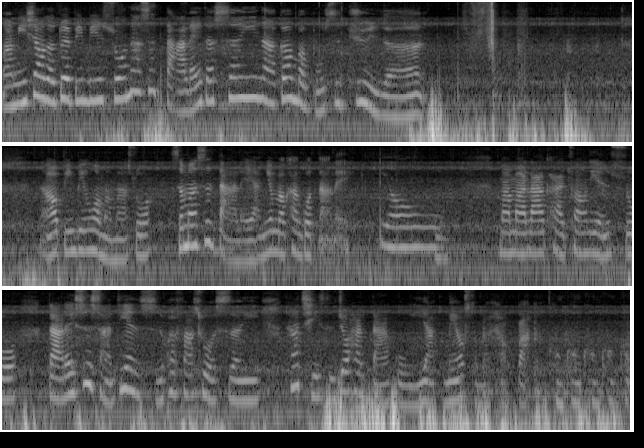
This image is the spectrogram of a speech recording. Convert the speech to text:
妈咪笑着对冰冰说：“那是打雷的声音啊，根本不是巨人。”然后冰冰问妈妈说：“什么是打雷啊？你有没有看过打雷？”有。妈妈拉开窗帘说：“打雷是闪电时会发出的声音，它其实就和打鼓一样，没有什么好吧。”空空空空空。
